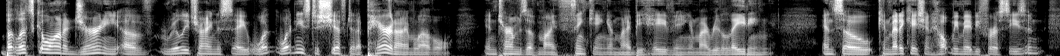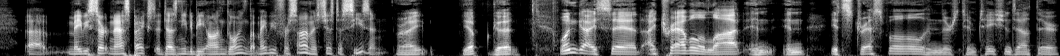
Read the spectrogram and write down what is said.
but let's go on a journey of really trying to say what what needs to shift at a paradigm level in terms of my thinking and my behaving and my relating. And so, can medication help me maybe for a season? Uh, maybe certain aspects it does need to be ongoing, but maybe for some it's just a season. Right. Yep. Good. One guy said, I travel a lot and, and it's stressful and there's temptations out there.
